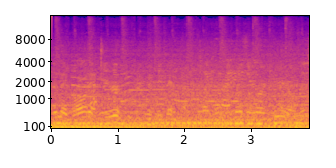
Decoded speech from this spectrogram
Then they brought it here. It doesn't work here on this.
